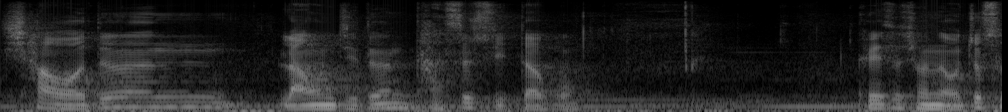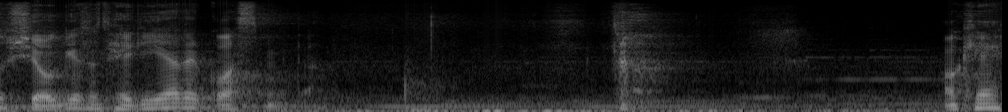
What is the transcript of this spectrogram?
샤워든 라운지든 다 쓸 수 있다고. 그래서 저는 어쩔 수 없이 여기에서 대기해야 될 것 같습니다. 오케이.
